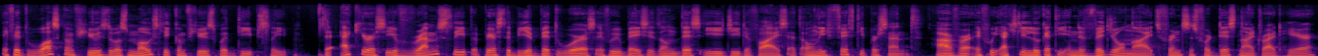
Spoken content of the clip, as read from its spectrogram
If it was confused, it was mostly confused with deep sleep. The accuracy of REM sleep appears to be a bit worse if we base it on this EEG device at only 50%. However, if we actually look at the individual nights, for instance for this night right here,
